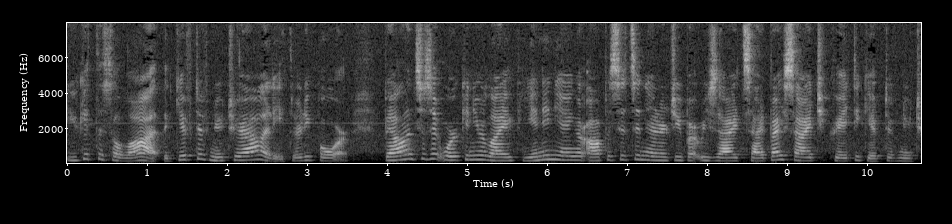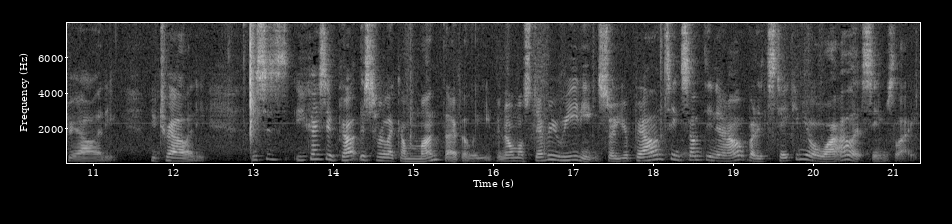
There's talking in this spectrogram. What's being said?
you get this a lot, the gift of neutrality, 34. Balance is at work in your life. Yin and yang are opposites in energy but reside side by side to create the gift of neutrality. Neutrality. This is, you guys have got this for like a month, I believe, in almost every reading. So you're balancing something out, but it's taking you a while, it seems like.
